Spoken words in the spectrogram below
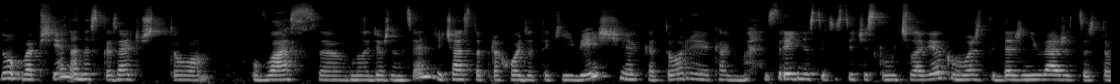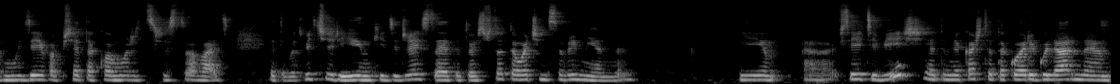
Ну, вообще, надо сказать, что у вас э, в молодежном центре часто проходят такие вещи, которые как бы среднестатистическому человеку, может быть, даже не вяжется, что в музее вообще такое может существовать. Это вот вечеринки, диджей-сеты, то есть что-то очень современное. И э, все эти вещи, это, мне кажется, такое регулярное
